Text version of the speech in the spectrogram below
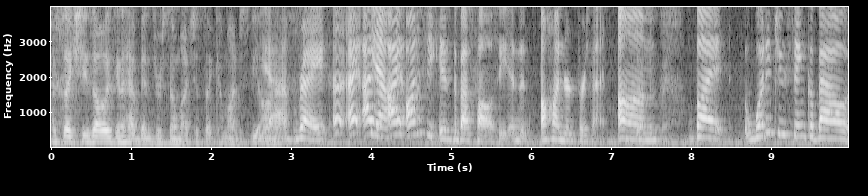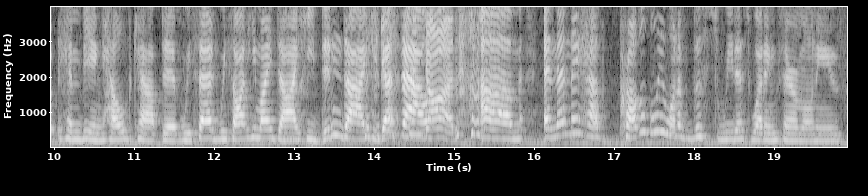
It's like she's always gonna have been through so much. It's like, come on, just be Yeah. honest. Right. I, I, Yeah. I, I honesty is the best policy, a hundred percent. Um, Definitely. but what did you think about him being held captive? We said we thought he might die. He didn't die. He gets out. God. um, and then they have probably one of the sweetest wedding ceremonies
